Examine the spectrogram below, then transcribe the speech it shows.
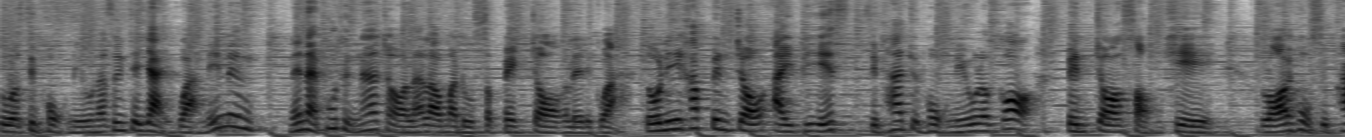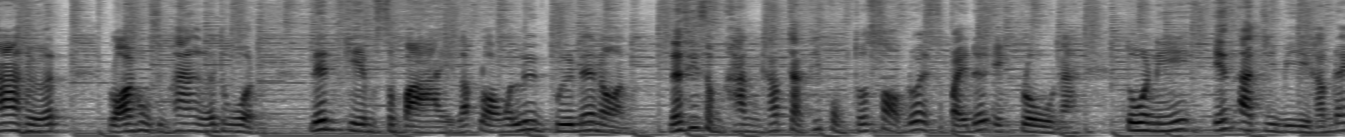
ตัว 16 นิ้วนะ ซึ่งจะใหญ่กว่านิดนึงไหนๆพูดถึงหน้าจอแล้วเรามาดูสเปคจอกันเลยดีกว่า ตัวนี้ครับเป็นจอ IPS 15.6 นิ้ว แล้วก็เป็นจอ 2K 165เฮิร์ตซ์165เฮิร์ตซ์ทุกคน เล่นเกมสบาย รับรองว่าลื่นปืนแน่นอน และที่สำคัญครับ จากที่ผมทดสอบด้วย Spider X Pro นะ ตัวนี้ sRGB ครับได้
